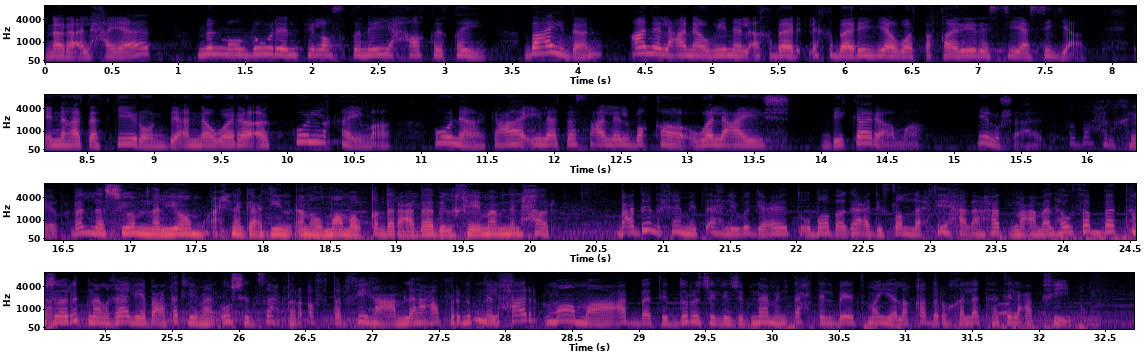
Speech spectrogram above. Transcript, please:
نرى الحياة من منظور فلسطيني حقيقي بعيدا عن العناوين الأخبار الإخبارية والتقارير السياسية. إنها تذكير بأن وراء كل خيمة هناك عائلة تسعى للبقاء والعيش بكرامة. لنشاهد. صباح الخير. بلش يومنا اليوم وإحنا قاعدين أنا وماما وقدر عباب الخيمة من الحر. بعدين خيمة أهلي وقعت وبابا قاعد يصلح فيها لحد ما عملها وثبتها. وجارتنا الغالية بعثت لي منقوشة زعتر أفطر فيها عاملاها عفر من الحر ماما عبت الدرج اللي جبناه من تحت البيت مية لقدر وخلتها تلعب فيه.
